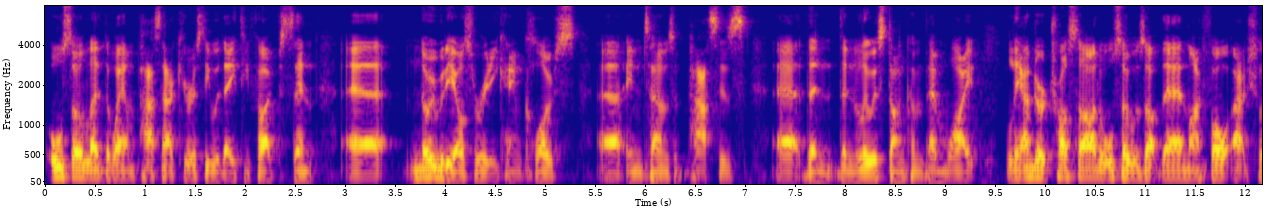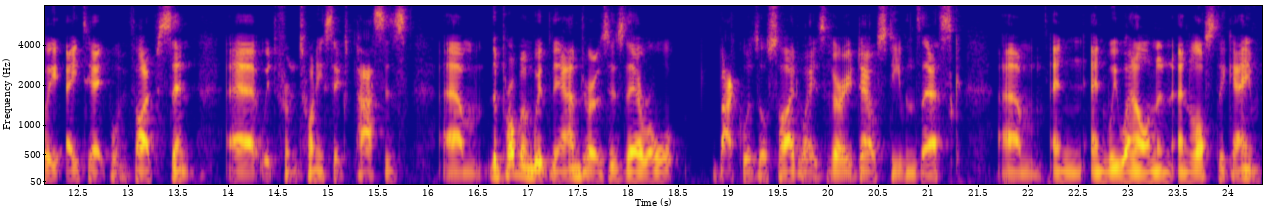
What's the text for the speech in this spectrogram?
also led the way on pass accuracy with 85%. Uh, nobody else really came close uh, in terms of passes uh, than, than Lewis Duncan, Ben White. Leandro Trossard also was up there, my fault actually, 88.5% uh, with from 26 passes. Um, the problem with Leandro's is they're all backwards or sideways, very Dale Stephens esque. Um, and, and we went on and, and lost the game.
